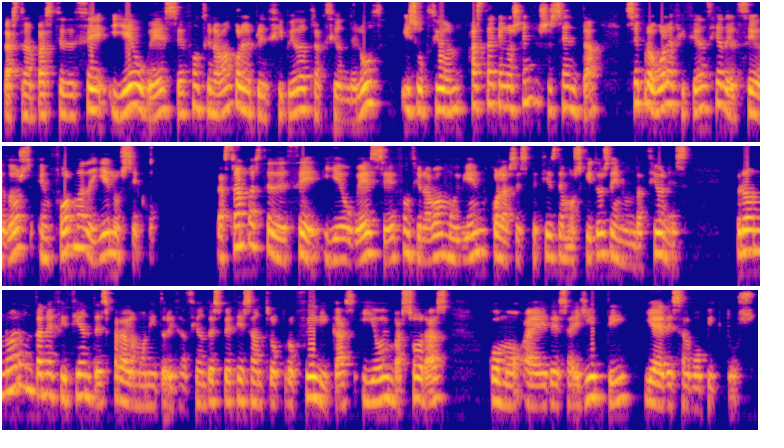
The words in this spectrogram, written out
las trampas CDC y EVS funcionaban con el principio de atracción de luz y succión hasta que en los años 60 se probó la eficiencia del CO2 en forma de hielo seco. Las trampas CDC y EVS funcionaban muy bien con las especies de mosquitos de inundaciones pero no eran tan eficientes para la monitorización de especies antroprofílicas y o invasoras como Aedes aegypti y Aedes albopictus.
